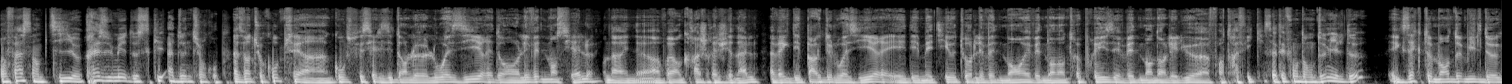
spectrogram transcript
refasse un petit euh, résumé de ce qu'est Adventure Group. Adventure Group, c'est un groupe spécialisé dans le loisir et dans l'événementiel. On a une, un vrai ancrage régional avec des parcs de loisirs et des métiers autour de l'événement, événements d'entreprise, événements dans les lieux à fort trafic. C'était fondé en 2002. Exactement, 2002,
